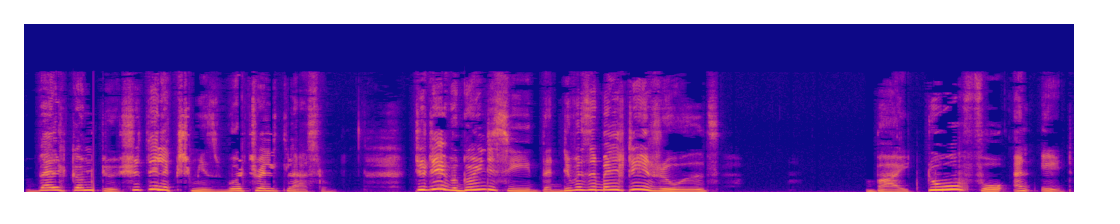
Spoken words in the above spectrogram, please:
Welcome to Sruthi Lakshmi's virtual classroom. Today we're going to see the divisibility rules by 2, 4 and 8.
